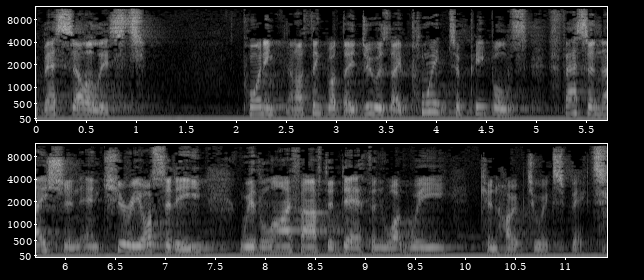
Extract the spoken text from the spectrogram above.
bestseller list. Pointing, and I think what they do is they point to people's fascination and curiosity with life after death and what we can hope to expect.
